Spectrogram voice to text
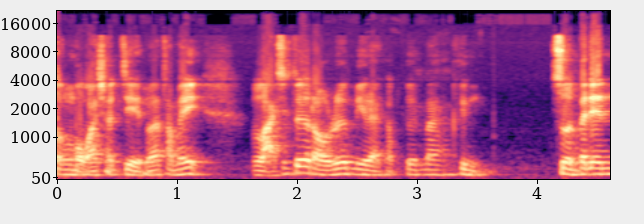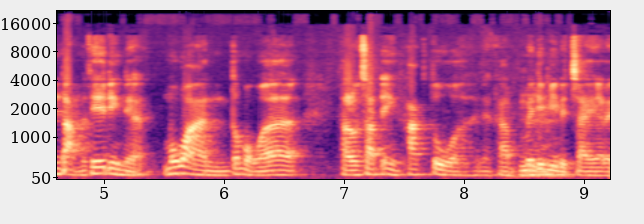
ต้องบอกว่าชัดเจนว่าทำให้หลายเซกเตอร์เราเริ่มมีแรงขับเคลื่อนมากขึ้น ส่วนประเด็นต่างประเทศเองเนี่ยเมื่อวานต้องบอกว่าทางรถชัดเองพักตัวนะครับไม่ได้มีปัจจัยอะไร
